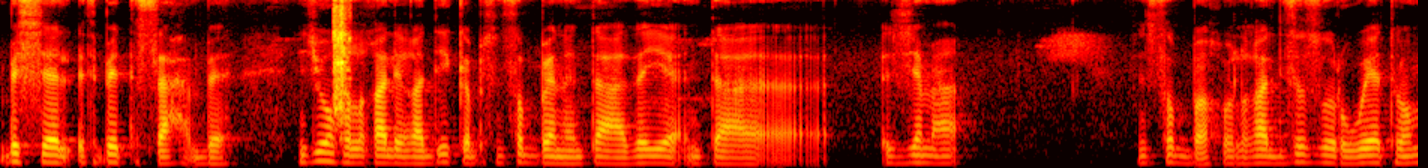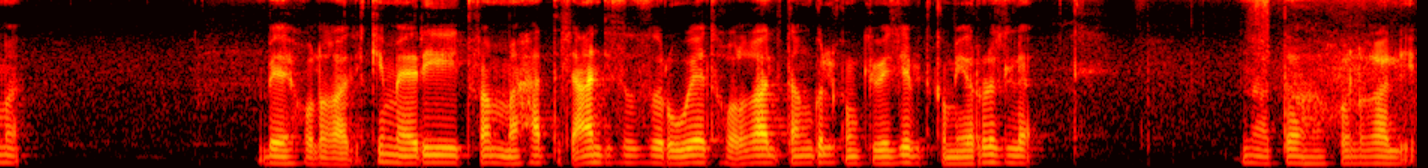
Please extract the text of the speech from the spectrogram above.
باش الإثبات الصح به. نجيو في الغالي غاديكا باش نصب أنا نتاع ذيا نتاع الجمعة. نصب أخو الغالي زوز روات هما باهي خو الغالي كيما ريت فما حتى عندي زوز روات خو الغالي تنقولكم كيف جابتكم يا الرجلة. نعطاها خو الغالي.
